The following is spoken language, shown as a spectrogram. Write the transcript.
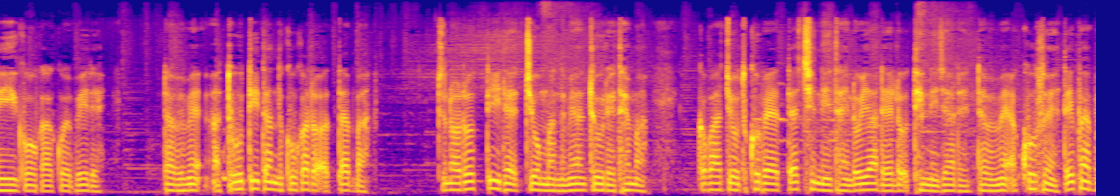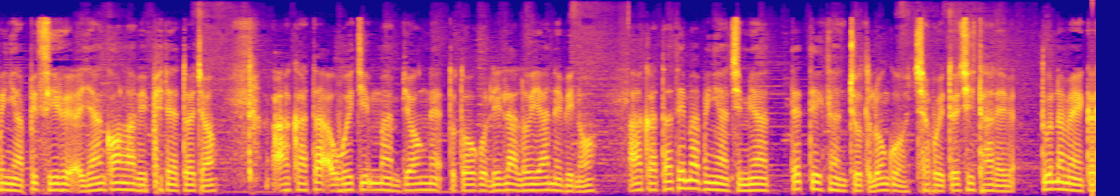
နေကိုကကွယ်ပေးတယ် ဒါပေမဲ့အထူးတည်တံတစ်ခုကတော့အသက်ပါကျွန်တော်တို့တည်တဲ့ကြိုမှန်သမျှကြိုတဲ့ထဲမှာကဘာကြိုတစ်ခုပဲတက်ချင်နေထိုင်လို့ရတယ်လို့ထင်နေကြတယ်ဒါပေမဲ့အခုဆိုရင်တိတ်ဖက်ပညာပစ္စည်းတွေအရန်ကောင်းလာပြီဖြစ်တဲ့အတွက်ကြောင့်အာကာသအဝေးကြီးမှန်ပြောင်းတဲ့တော်တော်ကိုလေးလာလို့ရနေပြီနော်အာကာသသိမပညာရှင်များတက်တေခံကြိုတလုံးကိုချက်ပွေတွေ့ရှိထားတယ်ဗျသူ့နာမည်က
